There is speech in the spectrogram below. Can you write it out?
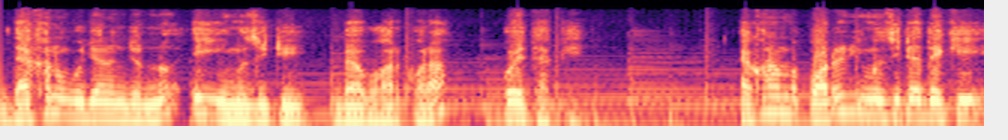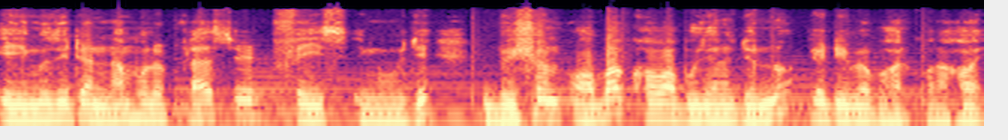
দেখানো বোঝানোর জন্য এই ইমোজিটি ব্যবহার করা হয়ে থাকে। এখন আমরা পরের ইমোজিটা দেখি। এই ইমোজিটার নাম হলো ফ্ল্যাশেড ফেস ইমোজি ভীষণ অবাক হওয়া বোঝানোর জন্য এটি ব্যবহার করা হয়।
